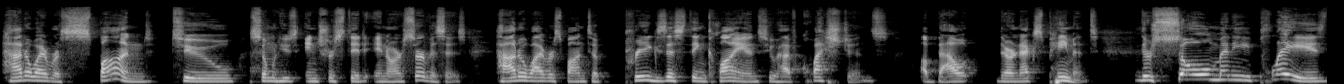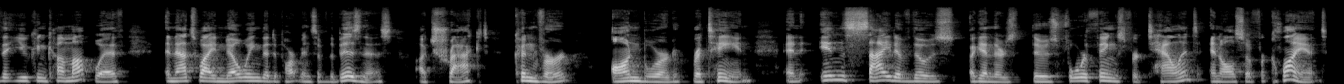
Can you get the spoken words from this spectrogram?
How do I respond to someone who's interested in our services? How do I respond to pre existing clients who have questions about their next payment? There's so many plays that you can come up with. And that's why knowing the departments of the business attract, convert, onboard, retain. And inside of those, again, there's those four things for talent and also for client.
